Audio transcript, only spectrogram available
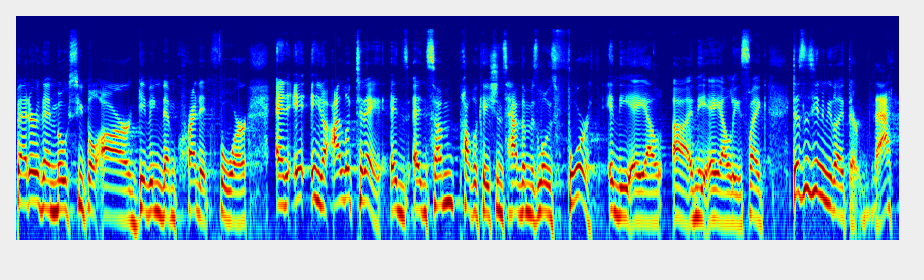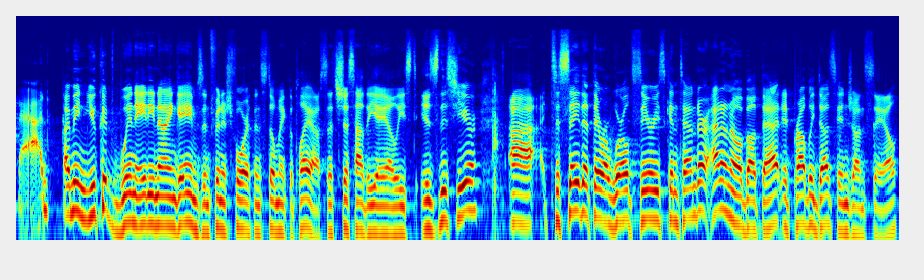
better than most people are giving them credit for? And it, you know, I look today, and, and some publications have them as low as fourth in the AL uh, in the AL East. Like, it doesn't seem to be like they're that bad. I mean, you could win 89 games and finish fourth and still make the playoffs. That's just how the AL East is this year. Uh, to say that they're a World Series contender, I don't know about that. It probably does hinge on Sale.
